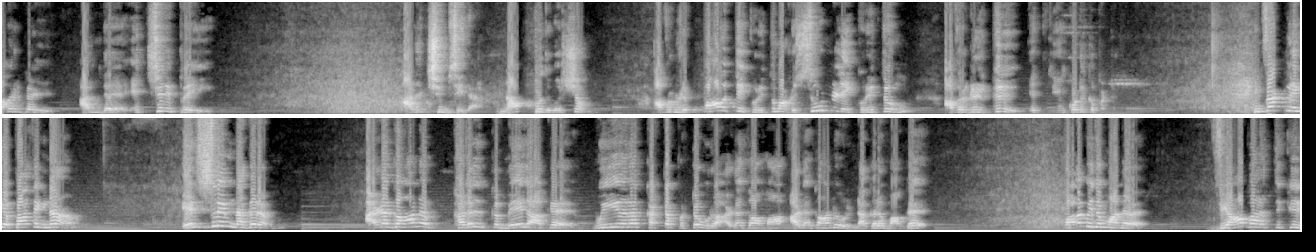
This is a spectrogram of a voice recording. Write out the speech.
அவர்கள் அந்த எச்சரிப்பை அலட்சியம் செய்தார். நாற்பது வருஷம் அவர்களுடைய பாவத்தை குறித்தும் அவருடைய சூழ்நிலை குறித்தும் அவர்களுக்கு கொடுக்கப்பட்டது. இன்ஃபேக்ட் நீங்க பாத்தீங்கன்னா எருசலேம் நகரம் அழகான கடலுக்கு மேலாக உயர கட்டப்பட்ட ஒரு அழகாமா அழகான ஒரு நகரமாக பலவிதமான வியாபாரத்துக்கு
